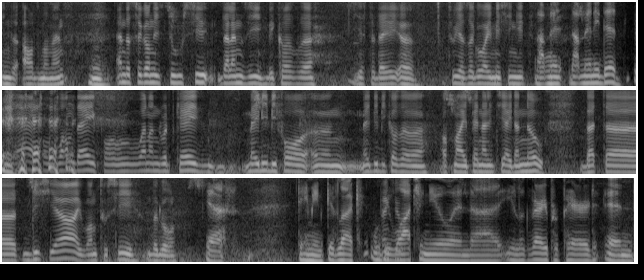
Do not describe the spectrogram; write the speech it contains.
in the hard moments Mm. and the second is to see Dalenzi because uh, yesterday uh, two years ago I'm missing it not for- many, not many did. yeah, for one day for 100 k's maybe before um, maybe because uh, of my penalty i don't know but uh, this year i want to see the goal yes. Damien, good luck. We'll Thank be you. watching you, and uh, you look very prepared and,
